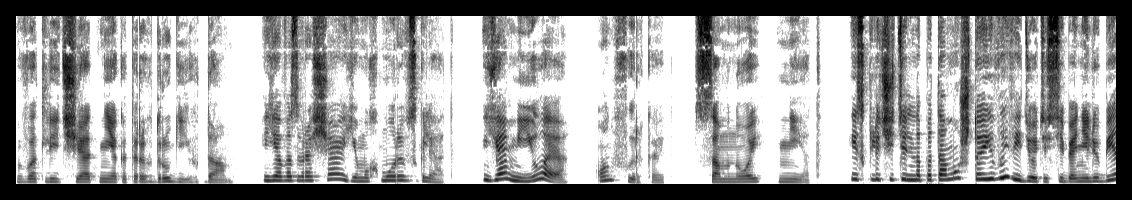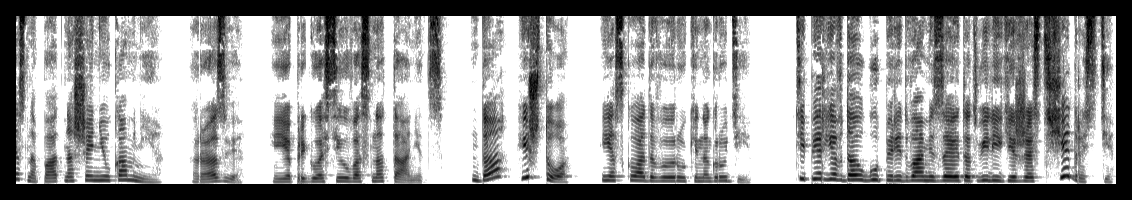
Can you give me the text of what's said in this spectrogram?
в отличие от некоторых других дам. Я возвращаю ему хмурый взгляд. Я милая. Он фыркает. Со мной нет. Исключительно потому, что и вы ведете себя нелюбезно по отношению ко мне. Разве? Я пригласил вас на танец. Да? И что? Я складываю руки на груди. Теперь я в долгу перед вами за этот великий жест щедрости?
